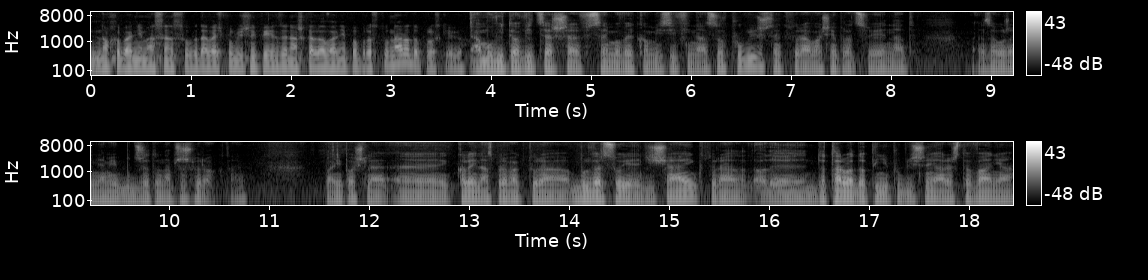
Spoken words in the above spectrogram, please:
no chyba nie ma sensu wydawać publicznych pieniędzy na szkalowanie po prostu narodu polskiego. A mówi to wiceszef Sejmowej Komisji Finansów Publicznych, która właśnie pracuje nad e, założeniami budżetu na przyszły rok. Tak? Panie pośle, e, kolejna sprawa, która bulwersuje dzisiaj, która e, dotarła do opinii publicznej, aresztowania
